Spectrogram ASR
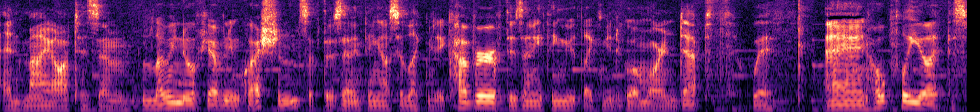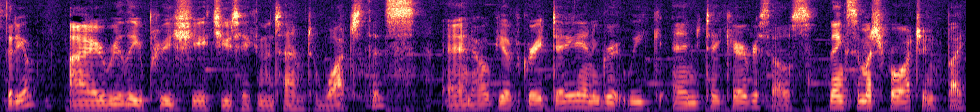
and my autism. Let me know if you have any questions, if there's anything else you'd like me to cover, if there's anything you'd like me to go more in depth with, and hopefully you like this video. I really appreciate you taking the time to watch this, and I hope you have a great day and a great week, and take care of yourselves. Thanks so much for watching. Bye.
